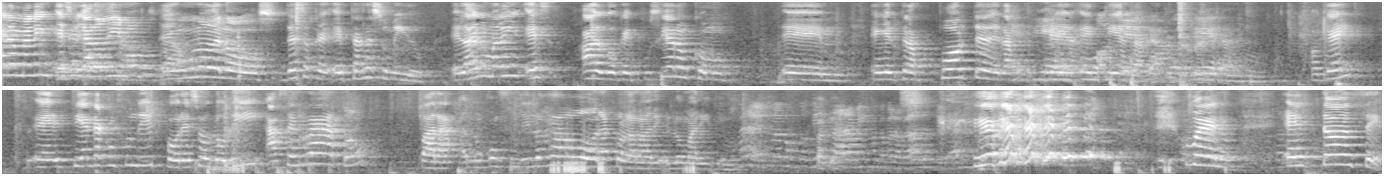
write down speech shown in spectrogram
Island Marine, eso ya lo dimos en uno de los de esos que está resumido. El Island Marine es algo que pusieron como eh, en el transporte de la En tierra. de- en Por tierra. Por tierra. ¿Ok? Eh, tiende a confundir, por eso lo di hace rato, para no confundirlos ahora con la mari- lo marítimo. Bueno, yo estuve confundida ahora mismo que me lo acabas de explicar. Bueno, entonces,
